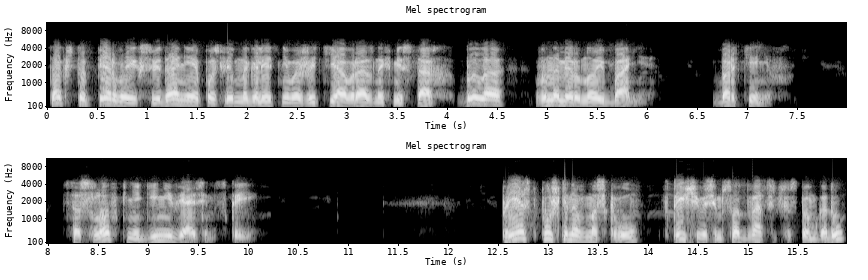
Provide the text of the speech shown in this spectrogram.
Так что первое их свидание после многолетнего житья в разных местах было в номерной бане. Бартенев. Со слов княгини Вяземской. Приезд Пушкина в Москву в 1826 году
